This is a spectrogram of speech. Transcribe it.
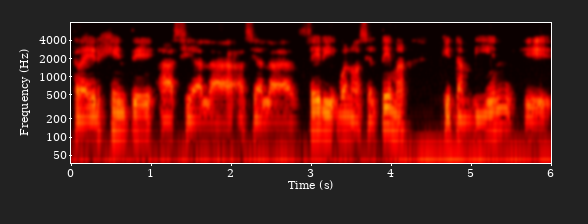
traer gente hacia la hacia la serie bueno hacia el tema que también eh,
